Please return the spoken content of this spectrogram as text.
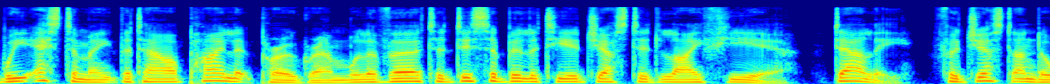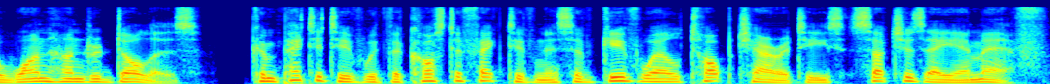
We estimate that our pilot program will avert a disability adjusted life year, DALY, for just under $100, competitive with the cost effectiveness of GiveWell top charities such as AMF.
